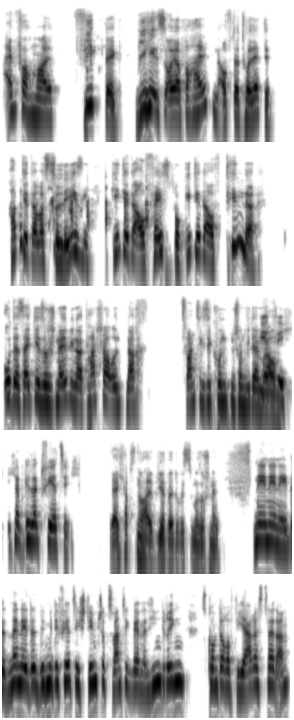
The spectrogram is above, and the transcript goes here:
einfach mal Feedback. Wie ist euer Verhalten auf der Toilette? Habt ihr da was zu lesen? Geht ihr da auf Facebook? Geht ihr da auf Tinder? Oder seid ihr so schnell wie Natascha und nach 20 Sekunden schon wieder im 40. Raum? Ich habe gesagt 40. Ja, ich habe es nur halbiert, weil du bist immer so schnell. Nee, nee, nee, nee, nee, mit den 40 stimmt schon, 20 werden nicht hinkriegen. Es kommt auch auf die Jahreszeit an.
